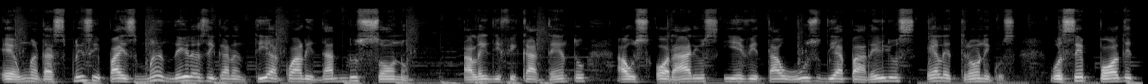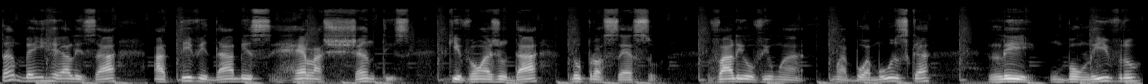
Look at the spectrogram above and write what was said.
é uma das principais maneiras de garantir a qualidade do sono, além de ficar atento aos horários e evitar o uso de aparelhos eletrônicos. Você pode também realizar atividades relaxantes que vão ajudar no processo. Vale ouvir uma uma boa música, ler um bom livro,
